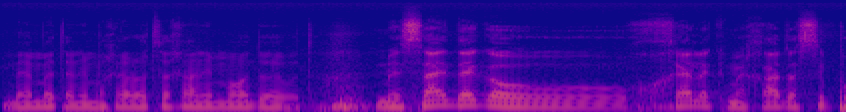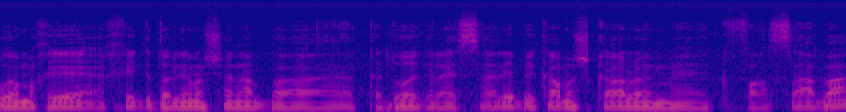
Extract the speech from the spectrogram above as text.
באמת, אני מאחל לו הצלחה, אני מאוד אוהב אותו. מסיידגו הוא חלק מאחד הסיפורים הכי, הכי גדולים השנה בכדורגל הישראלי, בעיקר מה שקרה לו עם כפר סבא,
